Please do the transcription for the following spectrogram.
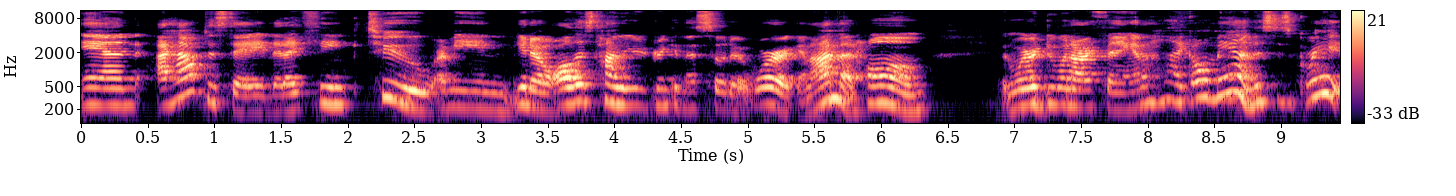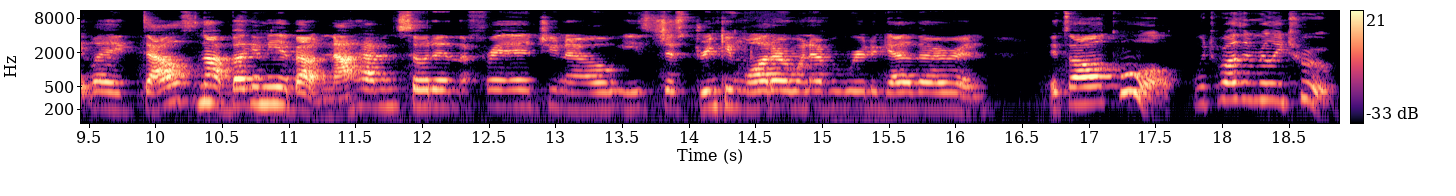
And I have to say that I think too, I mean, you know, all this time you're drinking this soda at work and I'm at home and we're doing our thing and I'm like, oh man, this is great. Like Dallas is not bugging me about not having soda in the fridge, you know, he's just drinking water whenever we're together and it's all cool, which wasn't really true.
